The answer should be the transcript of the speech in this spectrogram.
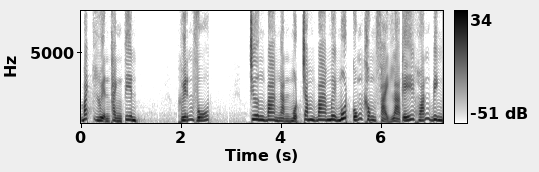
Bách luyện thành tiên. huyễn Vũ. Chương 3131 cũng không phải là kế hoán binh.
